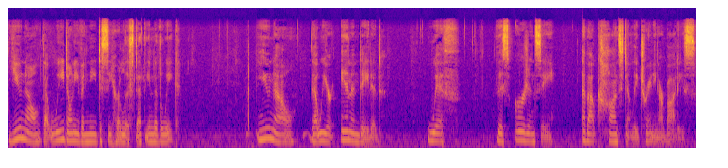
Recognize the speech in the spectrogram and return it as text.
you know that we don't even need to see her list at the end of the week. You know that we are inundated with this urgency about constantly training our bodies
